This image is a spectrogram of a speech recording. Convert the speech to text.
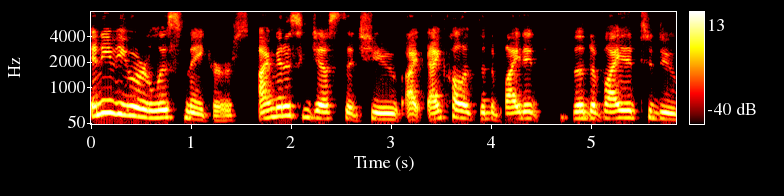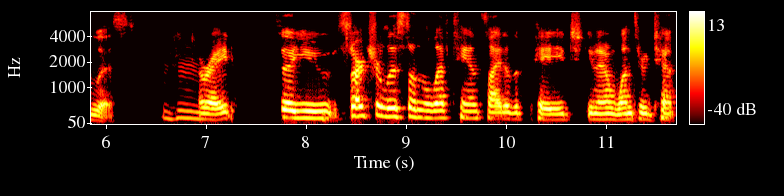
any of you are list makers i'm going to suggest that you I, I call it the divided the divided to-do list mm-hmm. all right so you start your list on the left hand side of the page you know one through 10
